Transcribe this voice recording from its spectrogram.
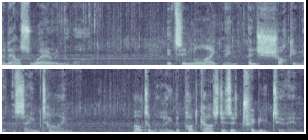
and elsewhere in the world. It's enlightening and shocking at the same time. Ultimately, the podcast is a tribute to him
